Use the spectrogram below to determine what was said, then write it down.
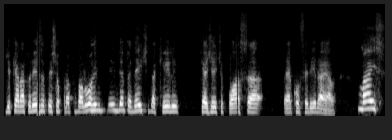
de que a natureza tem seu próprio valor, independente daquele que a gente possa é, conferir a ela. Mas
